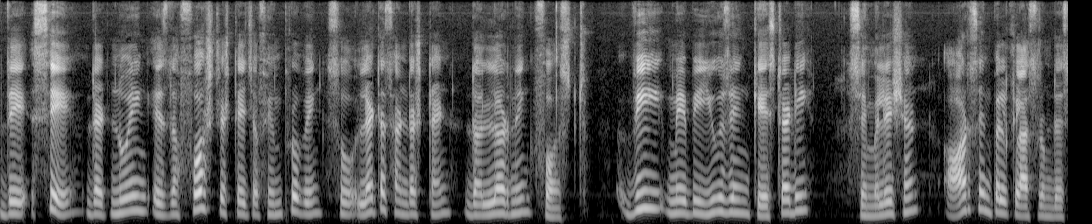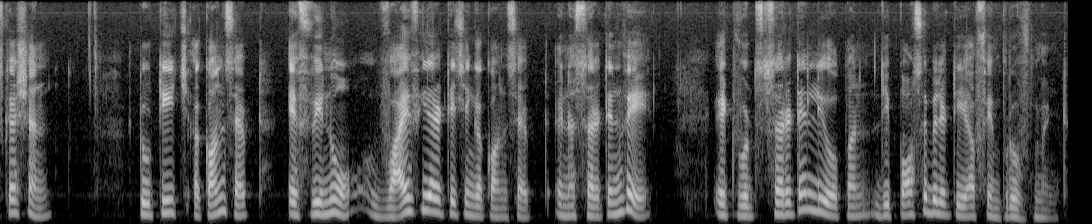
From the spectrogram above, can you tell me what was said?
they say that knowing is the first stage of improving, so let us understand the learning first. We may be using case study, simulation or simple classroom discussion to teach a concept if we know why we are teaching a concept in a certain way it would certainly open the possibility of improvement.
